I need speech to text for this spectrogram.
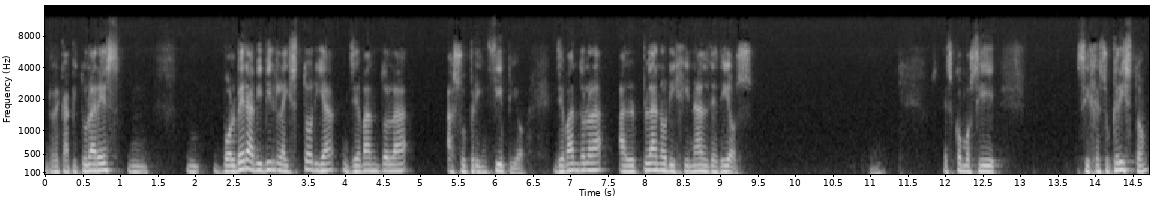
Recapitular es mm, volver a vivir la historia llevándola a su principio, llevándola al plan original de Dios. Es como si, si Jesucristo,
